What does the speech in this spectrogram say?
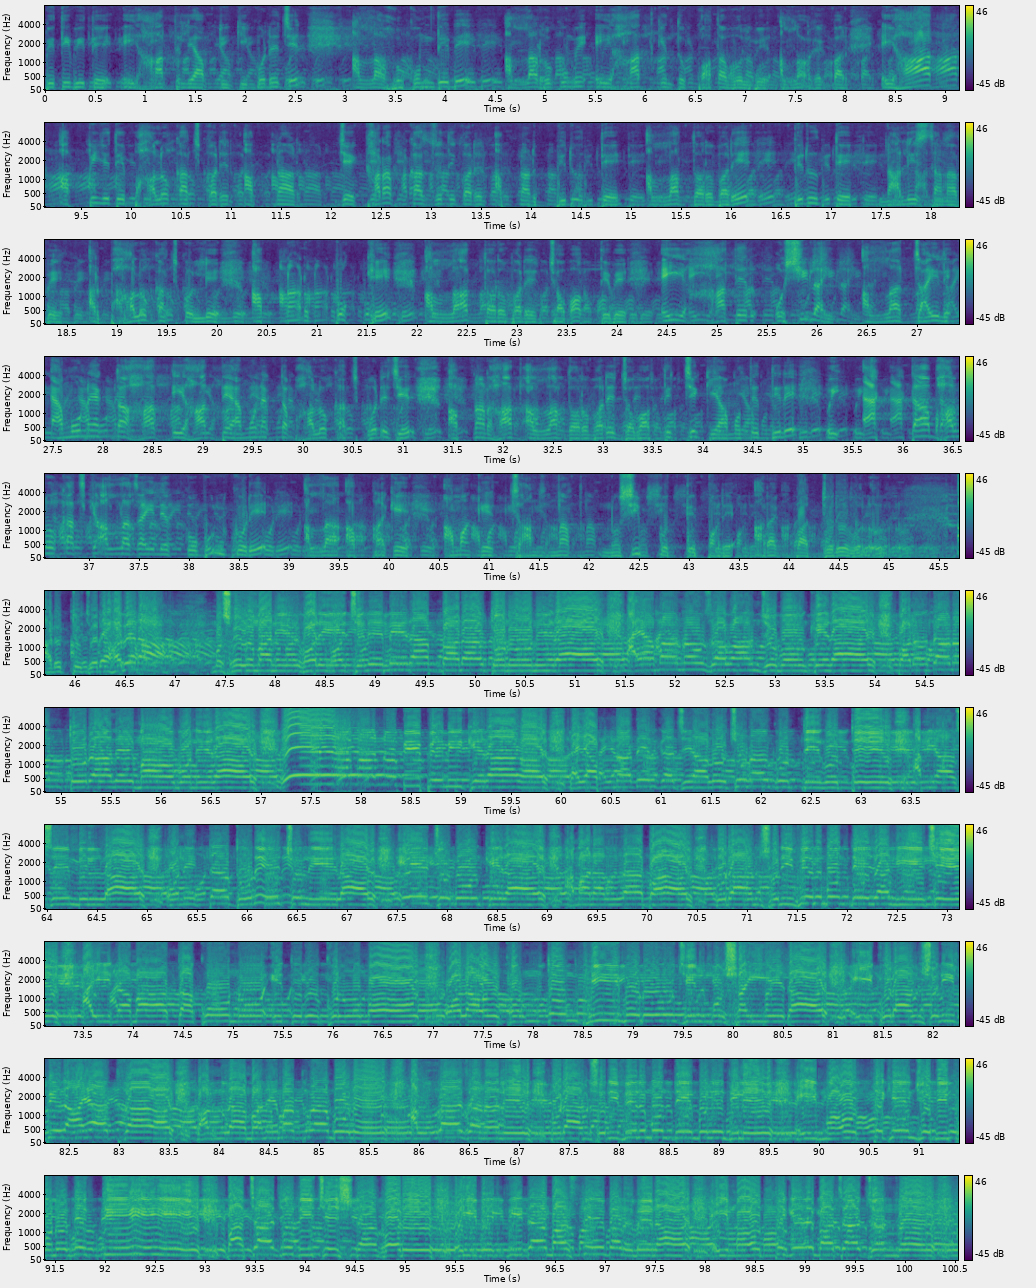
পৃথিবীতে এই হাত নিয়ে আপনি কি করেছেন? আল্লাহ হুকুম দিবে। আল্লাহর হুকুমে এই হাত কিন্তু কথা বলবে। আল্লাহ একবার, এই হাত আপনি যদি ভালো কাজ করেন, আপনার যে খারাপ কাজ যদি করেন, আপনার বিরুদ্ধে আল্লাহর দরবারে বিরুদ্ধে নালিশ জানাবে। আর ভালো কাজ করলে আপনার পক্ষে আল্লাহর দরবারে জবাব দেবে। এই হাতের ওসিলাই আল্লাহ চাইলে এমন একটা হাত, এই হাতে এমন একটা ভালো কাজ করেছে, আপনার হাত আল্লাহর দরবারে জবাব দিচ্ছে কিয়ামতের দিনে। ওই একটা ভালো কাজকে আল্লাহ চাইলে কবুল করে আল্লাহ আপনাকে, আমাকে জান্নাত নসিব করতে পারে। আর একবার জোরে বলুন। আর একটু জোরে হবে না? মুসলমানের ঘরে ছেলে মেয়েরা বাড়া তরুণেরা আয়ামানো জওয়ান যুবকেরা তাই আপনাদের কাছে আলোচনা করতে করতে আমি অনেকটা দূরে চলে এলাম। যুবকেরা, আমার আল্লাহ কোরআন শরীফের মধ্যে জানিয়েছে, আইনামা তাকুনু ইদরকুল মউত, ওয়ালাউ কুনতুম ফি বুরুজিন মুশাইয়্যিদা এই কোরআন শরীফের বাংলা মানে মাত্র বলো আল্লাহ জানালে কোরআন শরীফের মধ্যে বলে দিলে এই মত থেকে যদি কোনো ব্যক্তি বাঁচা যদি চেষ্টা করে ওই ব্যক্তিটা বাঁচতে পারবে না। এই মত থেকে বাঁচার জন্য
